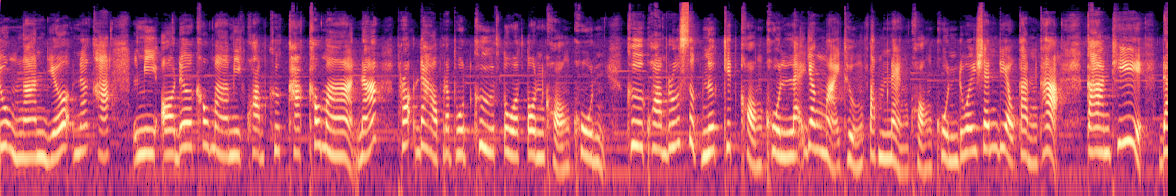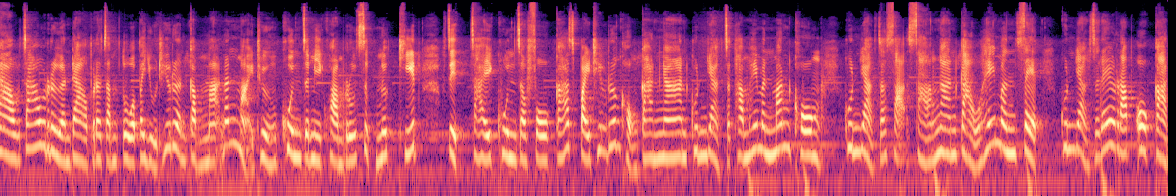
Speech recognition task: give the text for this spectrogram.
ยุ่งงานเยอะนะคะ มีออเดอร์เข้ามามีความคึกคักเข้ามานะ เพราะดาวพระพุธคือตัวตนของคุณ คือความรู้สึกนึกคิดของคุณและยังหมายถึงตำแหน่งของคุณด้วยเช่นเดียวกันค่ะ การที่ดาวเจ้าเรือนดาวประจำตัวไปอยู่ที่เรือนกัมมะนั่นหมายถึงคุณจะมีความรู้สึกนึกคิด จิตใจคุณจะโฟกัสไปที่เรื่องของการงาน คุณอยากจะทำให้มันมั่นคง คุณอยากจะสะสางงานเก่าให้มันเสร็จ คุณอยากจะได้รับโอกาส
